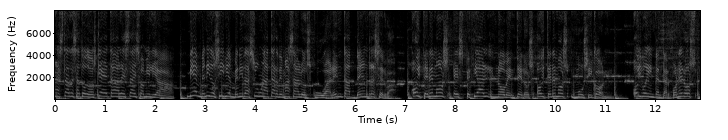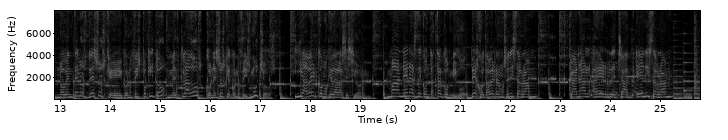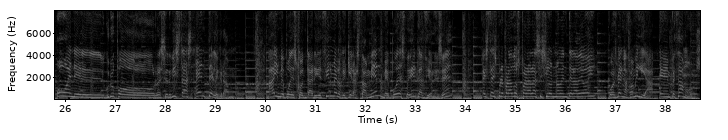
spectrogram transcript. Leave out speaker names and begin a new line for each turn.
Buenas tardes a todos, ¿qué tal estáis familia? Bienvenidos y bienvenidas una tarde más a los 40 Den Reserva. Hoy tenemos especial noventeros, hoy tenemos musicón. Hoy voy a intentar poneros noventeros de esos que conocéis poquito mezclados con esos que conocéis muchos. Y a ver cómo queda la sesión. Maneras de contactar conmigo. Dejo Tabel Ramos en Instagram, canal AR Chat en Instagram o en el grupo reservistas en Telegram. Ahí me puedes contar y decirme lo que quieras. También me puedes pedir canciones, ¿eh? ¿Estáis preparados para la sesión noventera de hoy? Pues venga familia, empezamos.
